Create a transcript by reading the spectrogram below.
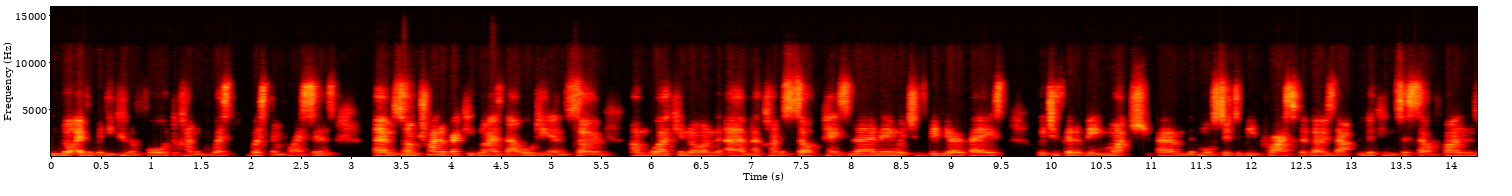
not everybody can afford kind of west western prices. Um, so i'm trying to recognize that audience. So i'm working on um, a kind of self-paced learning which is video based which is going to be much um, more suitably priced for those that looking to self-fund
